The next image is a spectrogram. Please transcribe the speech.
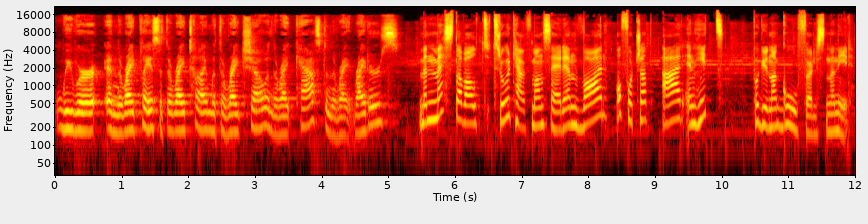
we were in the right place at the right time with the right show and the right cast and the right writers. Men mest av alt tror Kaufmann serien var, og fortsatt er, en hit pga. godfølelsen den gir.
